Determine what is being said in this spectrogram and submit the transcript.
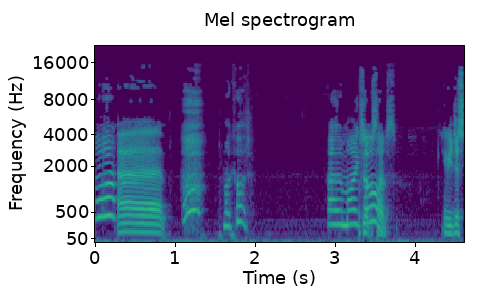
Ah, Uh, oh my god. Oh my god. If you just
